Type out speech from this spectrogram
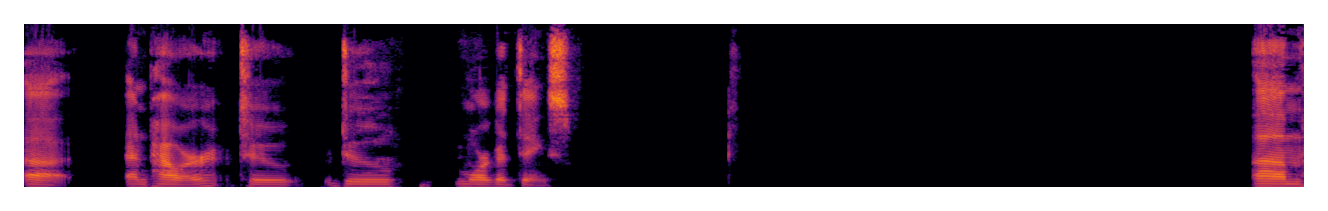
uh, and power to do more good things. Um,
